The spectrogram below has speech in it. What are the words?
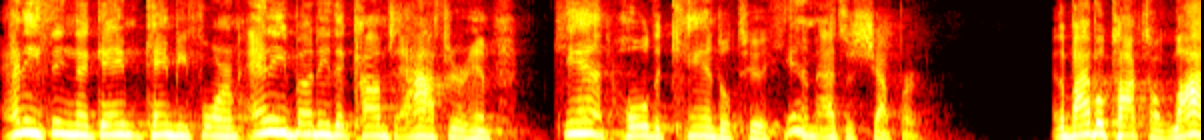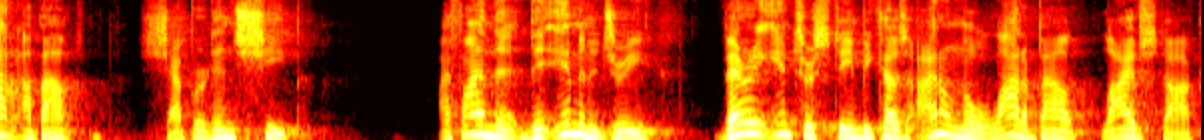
Anything that came, came before him, anybody that comes after him, can't hold a candle to him as a shepherd. And the Bible talks a lot about shepherd and sheep. I find the, the imagery very interesting because I don't know a lot about livestock,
